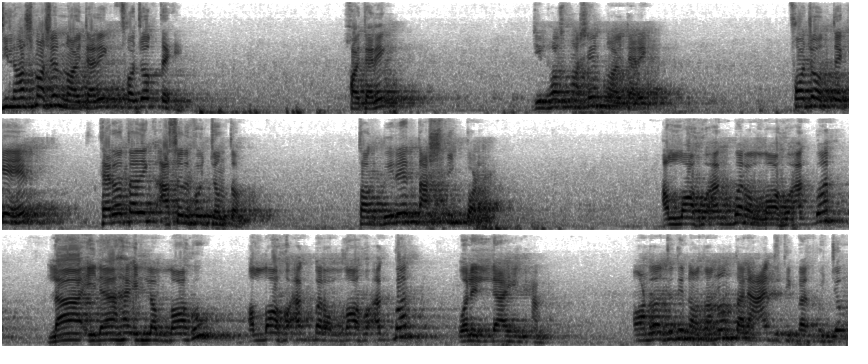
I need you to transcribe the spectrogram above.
জিলহস মাসের নয় তারিখ ফজর থেকে। ছয় তারিখ? জিলহস মাসের নয় তারিখ ফজর থেকে তেরো তারিখ আসর পর্যন্ত তকবীরে তাসবিক পড়া। আল্লাহ আকবর আল্লাহ আকবর, লা ইলাহা ইল্লাল্লাহু, আল্লাহ আকবর আল্লাহ আকবর ওয়ালিল্লাহিল হামদ আমরা যদি ন জানন তাহলে আয় দু তিনবার পর্যন্ত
